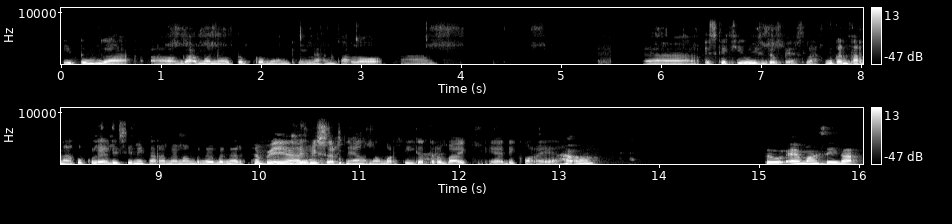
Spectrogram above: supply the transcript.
itu nggak uh, nggak menutup kemungkinan kalau uh, uh, SKQ is the best lah. Bukan karena aku kuliah di sini, karena memang benar-benar Tapi ya, researchnya nomor tiga terbaik ya di Korea. heeh. Itu emang sih kak,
